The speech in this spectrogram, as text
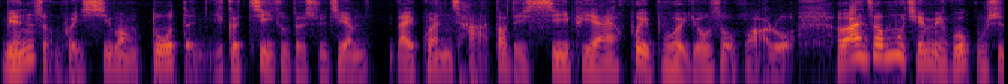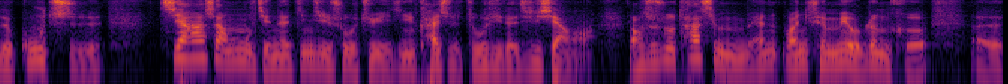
联准会希望多等一个季度的时间来观察到底 CPI 会不会有所滑落。而按照目前美国股市的估值，加上目前的经济数据已经开始主体的迹象哦，老实说，它是没完全没有任何呃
